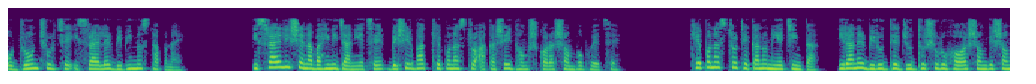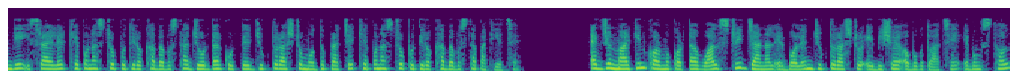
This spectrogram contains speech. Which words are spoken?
ও ড্রোন ছুড়ছে ইসরায়েলের বিভিন্ন স্থাপনায়। ইসরায়েলি সেনাবাহিনী জানিয়েছে, বেশিরভাগ ক্ষেপণাস্ত্র আকাশেই ধ্বংস করা সম্ভব হয়েছে। ক্ষেপণাস্ত্র ঠেকানো নিয়ে চিন্তা। ইরানের বিরুদ্ধে যুদ্ধ শুরু হওয়ার সঙ্গে সঙ্গে ইসরায়েলের ক্ষেপণাস্ত্র প্রতিরক্ষা ব্যবস্থা জোরদার করতে যুক্তরাষ্ট্র মধ্যপ্রাচ্যে ক্ষেপণাস্ত্র প্রতিরক্ষা ব্যবস্থা পাঠিয়েছে। একজন মার্কিন কর্মকর্তা ওয়াল স্ট্রিট জার্নাল এর বলেন, যুক্তরাষ্ট্র এ বিষয়ে অবগত আছে এবং স্থল,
